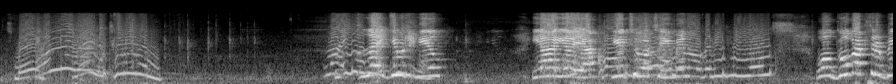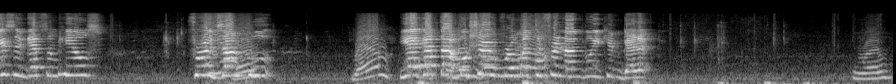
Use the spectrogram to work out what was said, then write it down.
It's me. It's me, the team. Let you heal. Yeah, yeah, yeah. You two are teaming. don't any heals. Well, go back to the base and get some heals. For example, Well, yeah, get that mushroom from a different angle. You can get it. well,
